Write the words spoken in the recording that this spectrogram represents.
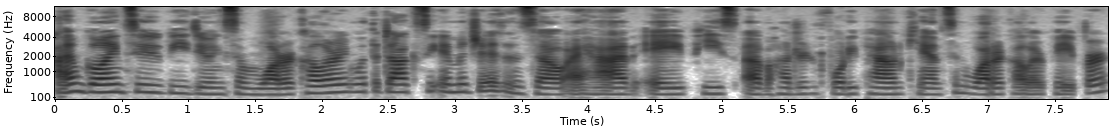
I'm going to be doing some watercoloring with the doxie images and so I have a piece of 140 pound Canson watercolor paper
